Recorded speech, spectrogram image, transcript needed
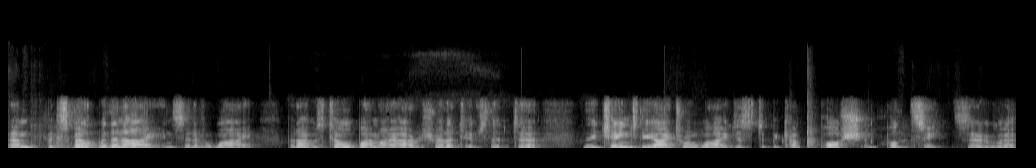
um, but spelt with an I instead of a Y but I was told by my Irish relatives that uh, they changed the I to a Y just to become posh and poncy. So uh,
